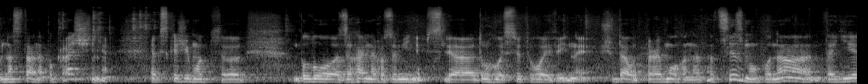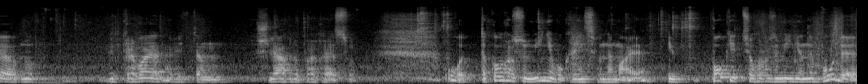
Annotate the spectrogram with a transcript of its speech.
настане покращення, як скажімо, от було загальне розуміння після Другої світової війни, що да, от перемога над нацизмом вона дає, ну відкриває навіть там шлях до прогресу. От такого розуміння в українців немає. І поки цього розуміння не буде,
